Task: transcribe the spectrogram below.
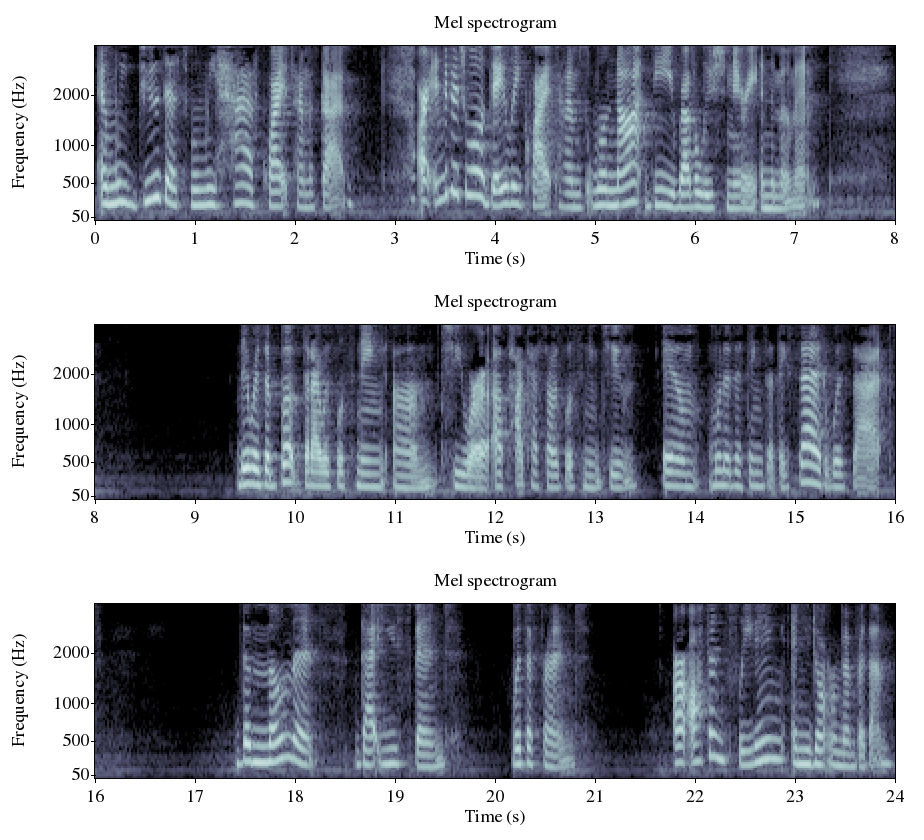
And we do this when we have quiet time with God. Our individual daily quiet times will not be revolutionary in the moment there was a book that I was listening um, to, or a podcast I was listening to, and one of the things that they said was that the moments that you spend with a friend are often fleeting and you don't remember them.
